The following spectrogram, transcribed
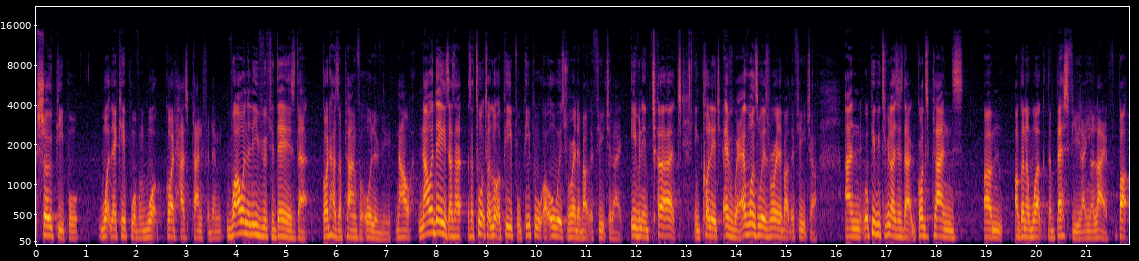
show people what they're capable of and what God has planned for them. What I want to leave you with today is that God has a plan for all of you. Now, nowadays, as I, as I talk to a lot of people, people are always worried about the future, like even in church, in college, everywhere. Everyone's always worried about the future. And what people need to realize is that God's plans um, are going to work the best for you, like in your life. But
